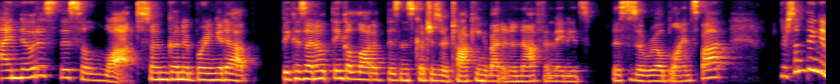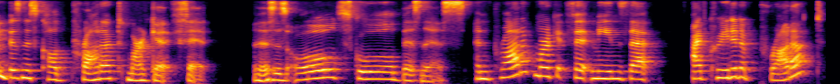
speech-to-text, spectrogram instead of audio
I notice this a lot. So I'm going to bring it up because I don't think a lot of business coaches are talking about it enough. And maybe it's this is a real blind spot. There's something in business called product market fit. And this is old school business. And product market fit means that I've created a product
